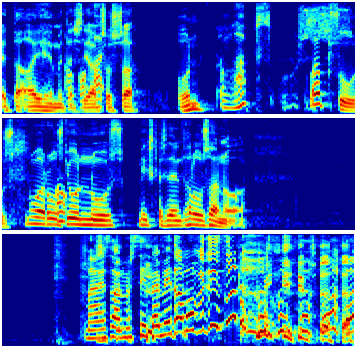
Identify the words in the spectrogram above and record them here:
että aiheemme tässä Onko a- jaksossa on Lapsuus. lapsuus, nuoruus, Oh. junnuus. Miksi sitä nyt haluaa sanoa? Mä en sanonut sitä, mitä mun piti sanoa.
